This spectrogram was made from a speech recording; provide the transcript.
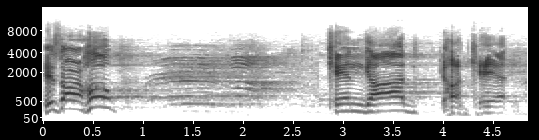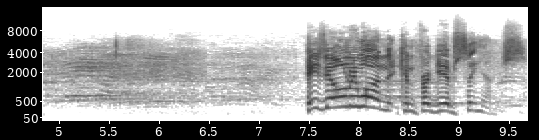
is our hope. Can God? God can. He's the only one that can forgive sins.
